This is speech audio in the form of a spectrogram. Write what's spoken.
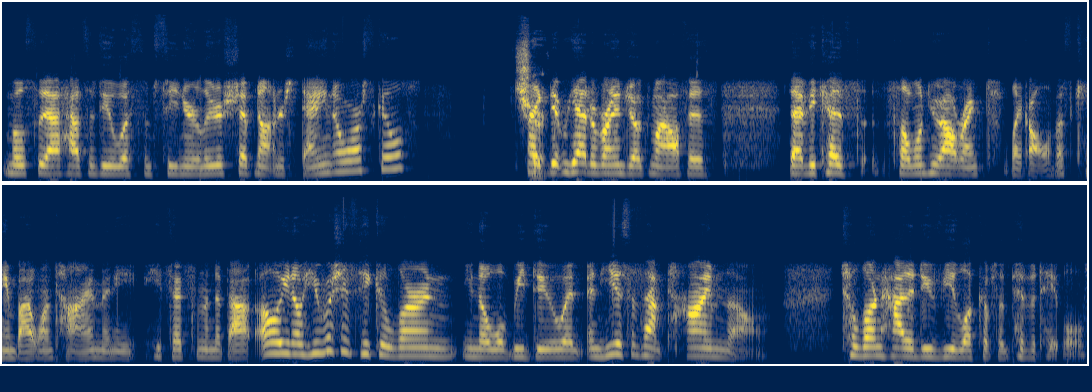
Mostly that has to do with some senior leadership not understanding OR skills. Sure. Like we had a running joke in my office that because someone who outranked like all of us came by one time and he, he said something about, oh, you know, he wishes he could learn, you know, what we do and, and he just doesn't have time though to learn how to do VLOOKUPs and pivot tables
